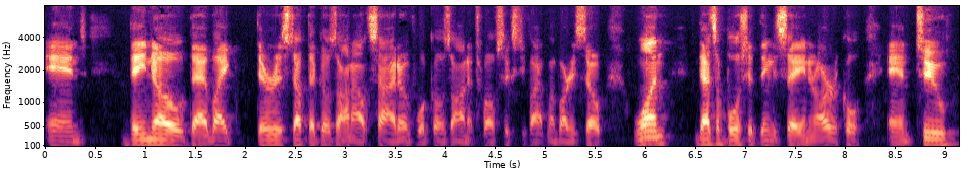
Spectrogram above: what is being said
and they know that like there is stuff that goes on outside of what goes on at 1265 Lombardi. So one, that's a bullshit thing to say in an article. And two,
